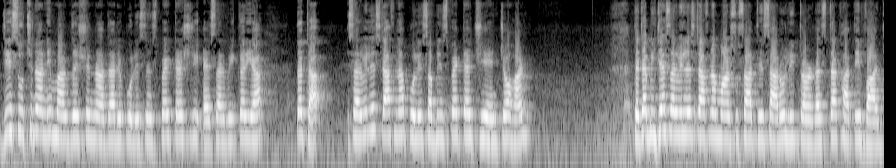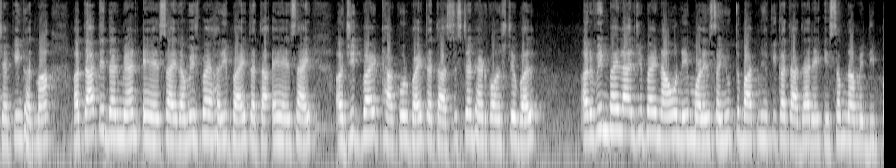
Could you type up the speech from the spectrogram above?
જે સૂચનાની માર્ગદર્શનના આધારે police inspector Shri S R Vikariya તથા સર્વેલન્સ સ્ટાફના police sub inspector J N Chauhan તથા બીજા સર્વેલન્સ સ્ટાફના માણસો સાથે સારોલી ત્રણ રસ્તા ખાતે વાહન ચેકિંગ હદમાં હતા. તે દરમિયાન એએસઆઈ રમેશભાઈ હરિભાઈ તથા એએસઆઈ અજીતભાઈ ઠાકોરભાઈ તથા assistant head constable Arvindbhai Laljibhai નાઓને મળેલ સંયુક્ત બાતમી હકીકત આધારે કિસમ નામે દીપક,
